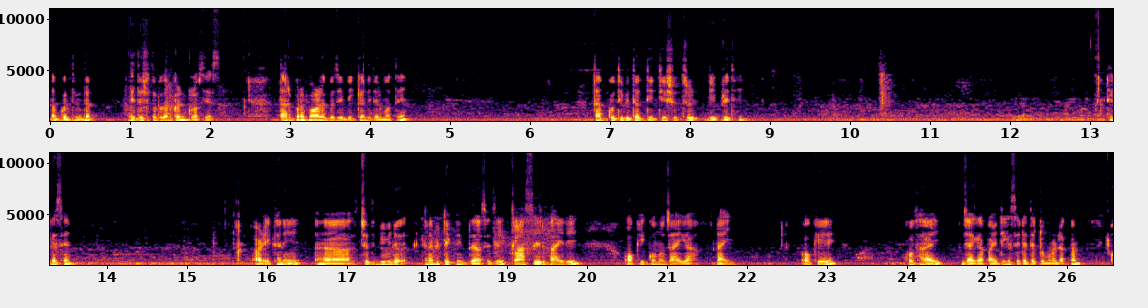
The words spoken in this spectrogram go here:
তাপগতিবিদ্যার দ্বিতীয় সূত্র প্রদান করেন ক্লসিয়াস। তারপরে পড়া লাগবে যে বিজ্ঞানীদের মতে তাপগতিবিদ্যার দ্বিতীয় সূত্রের বিবৃতি ঠিক আছে? আর এখানে হচ্ছে বিভিন্ন, এখানে একটা টেকনিক দেওয়া আছে যে ক্লাসের বাইরে ওকে কোনো জায়গা নাই। ওকে কোথায় জায়গা পাই, ঠিক আছে? এটাতে একটু মনে রাখলাম ক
